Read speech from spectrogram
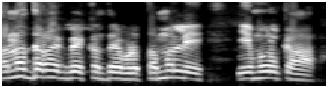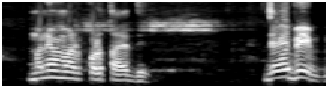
ಸನ್ನದ್ಧರಾಗಬೇಕಂತ ಹೇಳ್ಬಿಟ್ಟು ತಮ್ಮಲ್ಲಿ ಈ ಮೂಲಕ ಮನವಿ ಮಾಡಿಕೊಡ್ತಾ ಇದ್ದೀವಿ. ಜೈ ಭೀಮ್.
